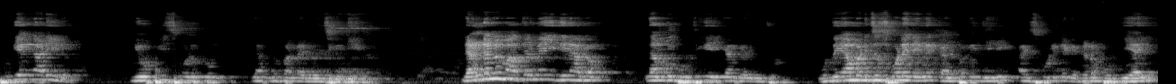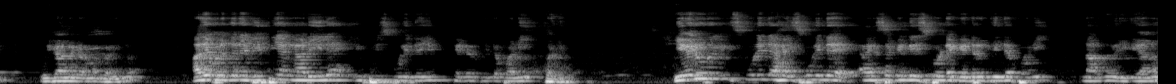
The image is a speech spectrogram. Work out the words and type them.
പുതിയങ്ങാടിയിലും യു പി സ്കൂളുകൾക്കും ഞങ്ങൾക്ക് ഫണ്ട് അനുവദിച്ച് കിട്ടിയത്. രണ്ടെണ്ണം മാത്രമേ ഇതിനകം നമുക്ക് പൂർത്തീകരിക്കാൻ കഴിഞ്ഞിട്ടുള്ളൂ. ഒന്ന് ഞാൻ പഠിച്ച സ്കൂളിൽ നിന്ന് കൽപ്പകഞ്ചേരി ഹൈസ്കൂളിന്റെ കെട്ടിടം പൂർത്തിയായി. ഉദ്ഘാടന കർമ്മം കഴിഞ്ഞു. അതേപോലെ തന്നെ ബി പി അങ്ങാടിയിലെ യു പി സ്കൂളിന്റെയും കെട്ടിടത്തിന്റെ പണി കഴിഞ്ഞു ഏഴൂർ സ്കൂളിന്റെ ഹൈസ്കൂളിന്റെ ഹയർ സെക്കൻഡറി സ്കൂളിന്റെ കെട്ടിടത്തിന്റെ പണി നടന്നു വരികയാണ്.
